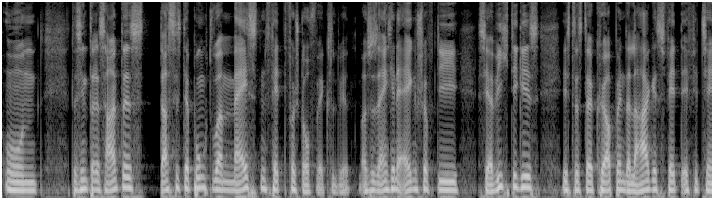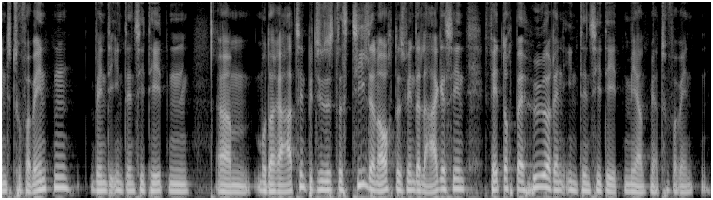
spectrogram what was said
Und das Interessante ist, das ist der Punkt, wo am meisten Fett verstoffwechselt wird. Also es ist eigentlich eine Eigenschaft, die sehr wichtig ist, ist, dass der Körper in der Lage ist, Fett effizient zu verwenden, wenn die Intensitäten ähm, moderat sind, beziehungsweise das Ziel dann auch, dass wir in der Lage sind, Fett auch bei höheren Intensitäten mehr und mehr zu verwenden.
